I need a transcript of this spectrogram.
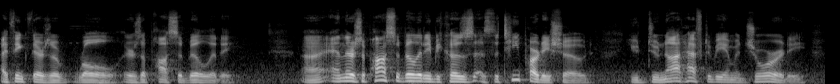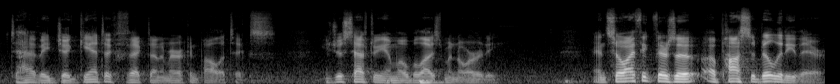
I think there's a role, there's a possibility. Uh, and there's a possibility because, as the Tea Party showed, you do not have to be a majority to have a gigantic effect on American politics. You just have to be a mobilized minority. And so I think there's a, a possibility there.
